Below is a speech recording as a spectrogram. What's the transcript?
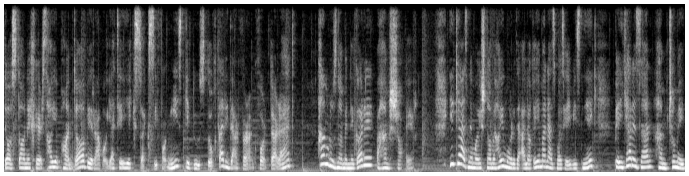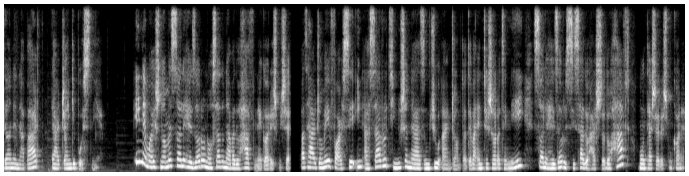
داستان خرس های پاندا به روایت یک ساکسیفونیست که دوست دختری در فرانکفورت دارد هم روزنامه نگاره و هم شاعر. یکی از نمایشنامه های مورد علاقه من از ماتئی ویسنیک پیکر زن همچو میدان نبرد در جنگ بوسنیه. این نمایشنامه سال 1997 نگارش میشه. و ترجمه فارسی این اثر رو تینوش نظمجو انجام داده و انتشارات نی سال 1387 منتشرش می‌کنه.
